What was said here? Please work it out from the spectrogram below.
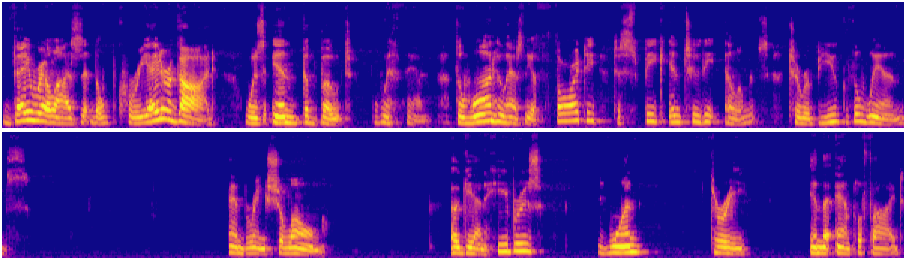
They realized that the creator God was in the boat with them the one who has the authority to speak into the elements, to rebuke the winds, and bring shalom. Again, Hebrews 1 3 in the Amplified.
